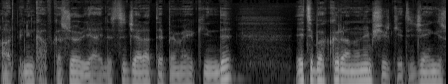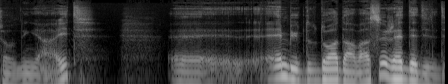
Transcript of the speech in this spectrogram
Artvin'in Kafkasör Yaylası Cerattepe mevkiinde Etibakır Anonim Şirketi Cengiz Holding'e ait e, en büyük doğa davası reddedildi.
